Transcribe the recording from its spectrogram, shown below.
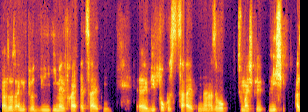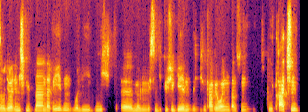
Wir haben sowas eingeführt wie E-Mail-Freizeiten, äh, wie Fokuszeiten, ne? also wo zum Beispiel nicht, also wo die Leute nicht miteinander reden, wo die nicht äh, möglichst in die Küche gehen, sich einen Kaffee holen und dann so ein bisschen tratschen,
